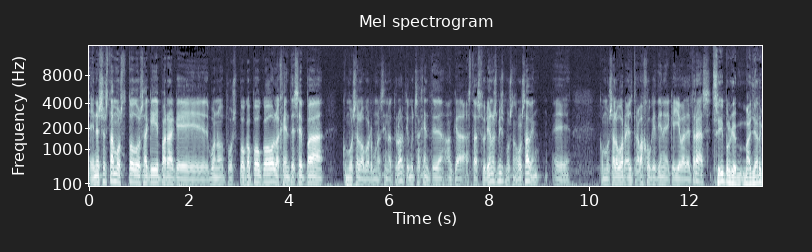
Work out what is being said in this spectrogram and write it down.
en eso estamos todos aquí para que, bueno, pues poco a poco la gente sepa cómo se elabora una sidra natural, que mucha gente, aunque hasta asturianos mismos no lo saben, eh, cómo se elabora, el trabajo que tiene, que lleva detrás. Sí, porque Mayar,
